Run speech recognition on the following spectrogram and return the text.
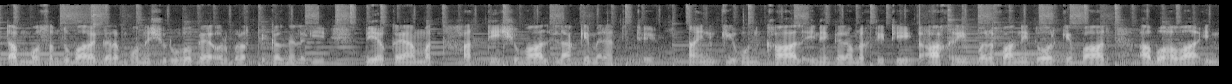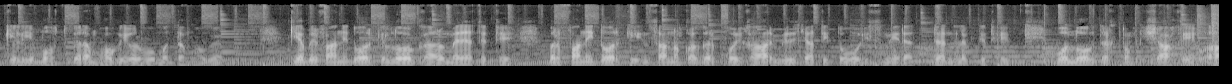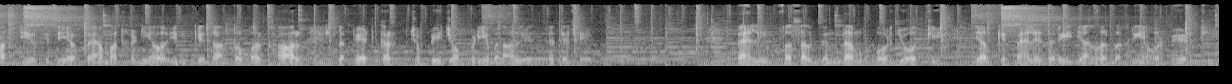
तब मौसम दोबारा गर्म होने शुरू हो गए और बर्फ़ पिघलने लगी। देव क़यामत हाथी शुमाल इलाके में रहते थे। इनकी उन खाल इन्हें गर्म रखती थी। आखिरी बर्फ़ानी दौर के बाद आबो हवा इनके लिए बहुत गर्म हो गई और वो मध्यम हो गया। कि बर्फ़ानी दौर के लोग गारों में रहते थे बर्फ़ानी दौर के इंसानों को अगर कोई गार मिल जाती तो वो इसमें रहने लगते थे। वो लोग दरख्तों की शाखें, हाथियों के देव क़्यामत, हड्डियों और इनके दांतों पर खाल लपेट कर चुब्बी झोंपड़ियाँ बना लेते थे। पहली फ़सल गंदम और जो थी, जबकि पहले ज़रिए जानवर, बकरियाँ और भेड़ थी।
